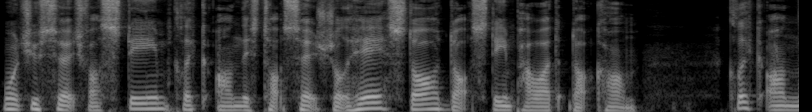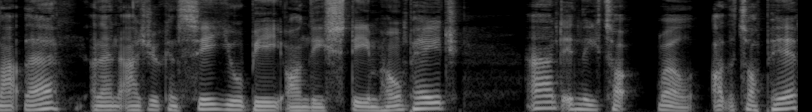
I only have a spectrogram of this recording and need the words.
Once you search for Steam, click on this top search result here, store.steampowered.com. Click on that there and then as you can see, you'll be on the Steam homepage and in the top well, at the top here,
